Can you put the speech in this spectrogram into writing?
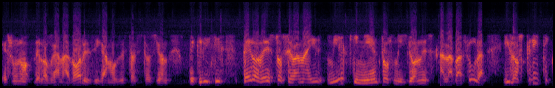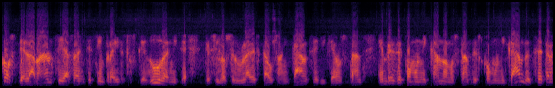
es uno de los ganadores, digamos, de esta situación de crisis, pero de esto se van a ir 1.500 millones a la basura. Y los críticos del avance, ya saben que siempre hay estos que dudan y que, que si los celulares causan cáncer y que nos están, en vez de comunicando, nos están descomunicando, etcétera.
